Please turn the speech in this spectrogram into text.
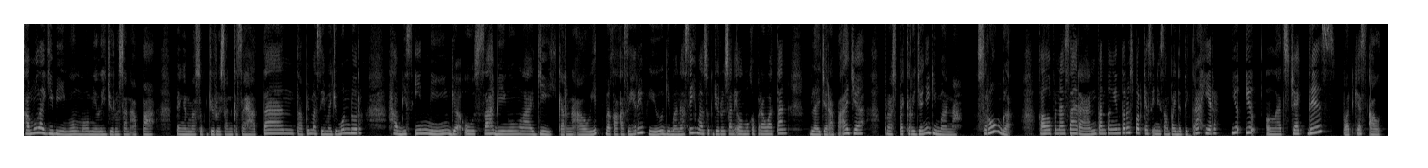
Kamu lagi bingung mau milih jurusan apa? Pengen masuk jurusan kesehatan, tapi masih maju mundur. Habis ini gak usah bingung lagi, karena Awit bakal kasih review gimana sih masuk jurusan ilmu keperawatan, belajar apa aja, prospek kerjanya gimana. Seru nggak? Kalau penasaran, pantengin terus podcast ini sampai detik terakhir. Yuk, yuk, let's check this podcast out.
